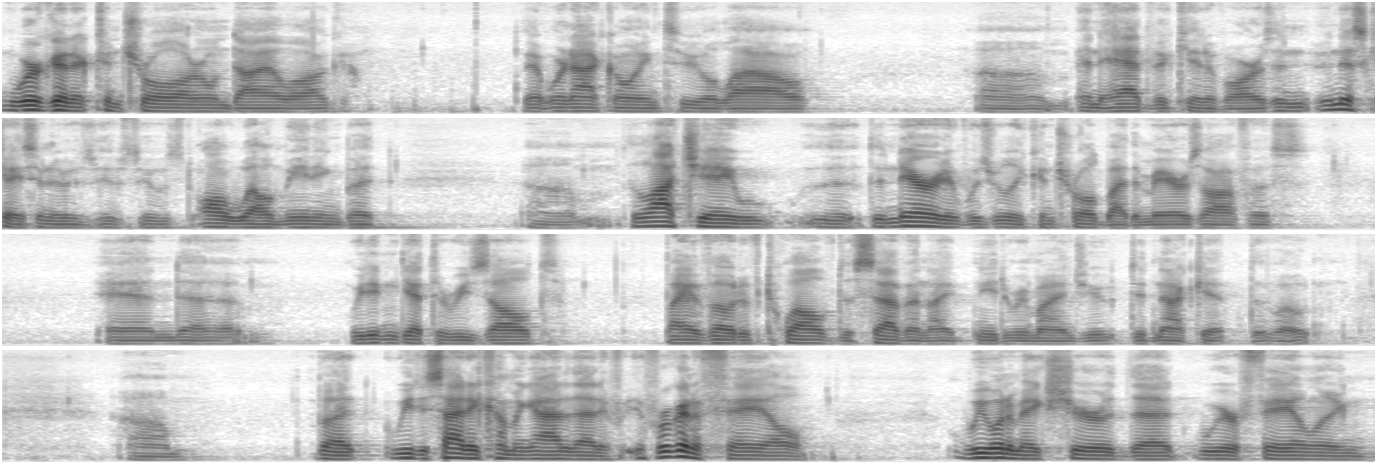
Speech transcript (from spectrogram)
we're going to control our own dialogue, that we're not going to allow um, an advocate of ours, and in this case, and it was, it was, it was all well-meaning, but um, the J, the, the narrative was really controlled by the mayor's office, and um, we didn't get the result by a vote of 12 to 7, I need to remind you, did not get the vote. Um, But we decided coming out of that, if, if we're going to fail, we want to make sure that we're failing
